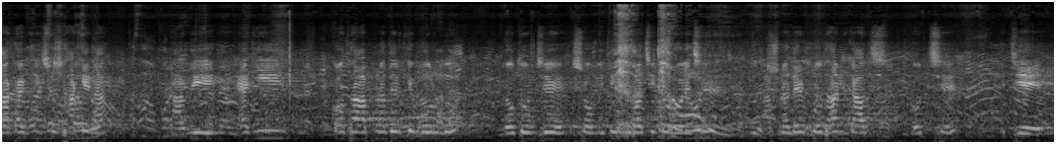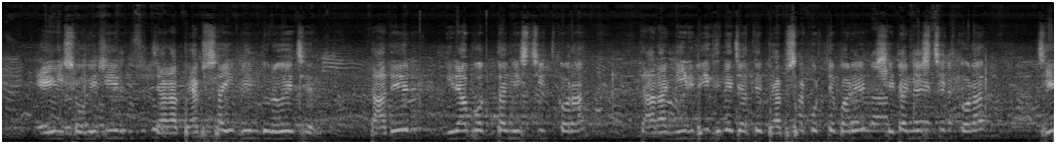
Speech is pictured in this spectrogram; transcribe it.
রাখার কিছু থাকে না। আমি একই কথা আপনাদেরকে বলব। নতুন যে সমিতি নির্বাচিত হয়েছে, আপনাদের প্রধান কাজ হচ্ছে যে এই সমিতির যারা ব্যবসায়ী বৃন্দ রয়েছেন, তাদের নিরাপত্তা নিশ্চিত করা, তারা নির্বিঘ্নে যাতে ব্যবসা করতে পারে, সেটা নিশ্চিত করা, যে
